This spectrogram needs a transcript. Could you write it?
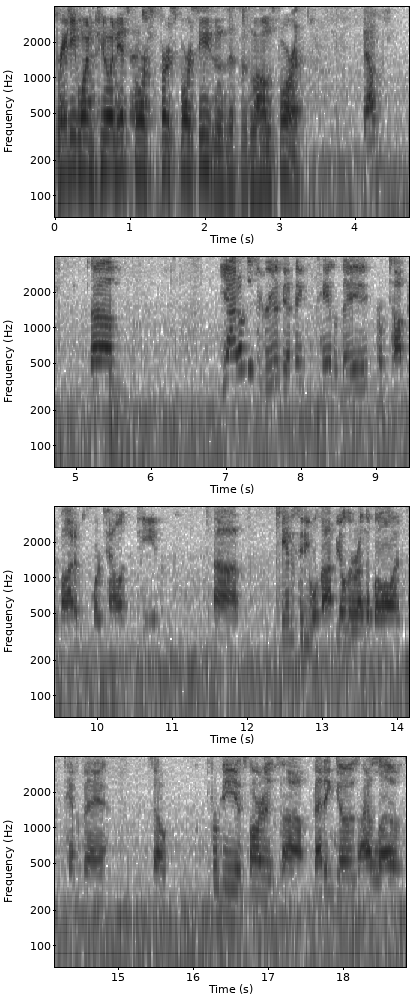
Brady won two in his four, first four seasons. This is Mahomes' fourth. Yep. Um, yeah, I don't disagree with you. I think Tampa Bay, from top to bottom, is a more talented team. Um, Kansas City will not be able to run the ball in Tampa Bay. So, for me, as far as uh, betting goes, I love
